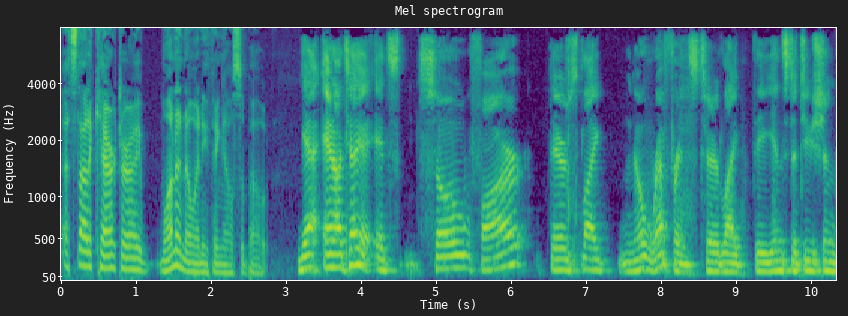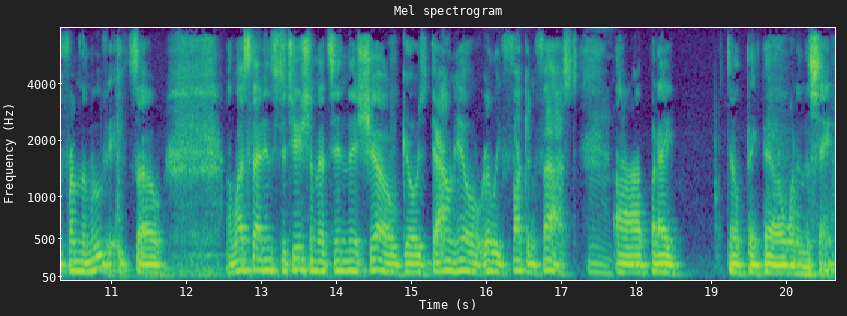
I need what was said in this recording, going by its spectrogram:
that's not a character I want to know anything else about. yeah, and I'll tell you, it's so far there's like no reference to like the institution from the movie. So unless that institution that's in this show goes downhill really fucking fast, uh, but I don't think they are one and the same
